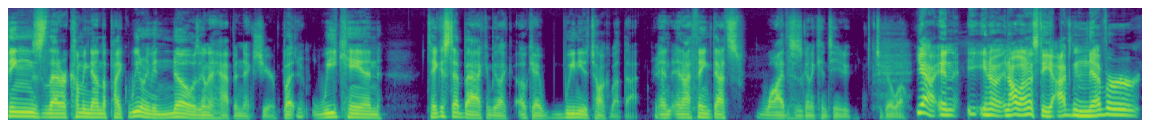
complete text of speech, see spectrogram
things that are coming down the pike we don't even know is going to happen next year. But Yep. we can take a step back and be like okay we need to talk about that. And and i think that's why this is going to continue to, to go well Yeah, and you know, in all honesty, I've never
